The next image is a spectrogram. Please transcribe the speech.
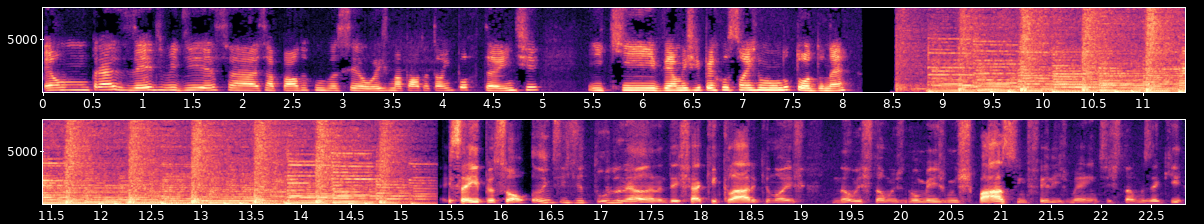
É um prazer dividir essa, essa pauta com você hoje, uma pauta tão importante e que vemos repercussões no mundo todo, né? É isso aí, pessoal. Antes de tudo, né, Ana, deixar aqui claro que nós não estamos no mesmo espaço, infelizmente, estamos aqui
